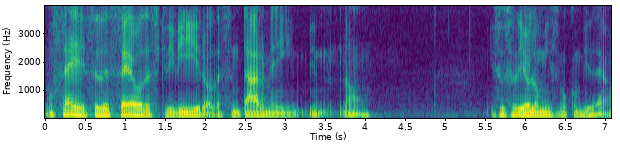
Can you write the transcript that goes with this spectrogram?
No sé, ese deseo de escribir o de sentarme y no. Y sucedió lo mismo con video.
